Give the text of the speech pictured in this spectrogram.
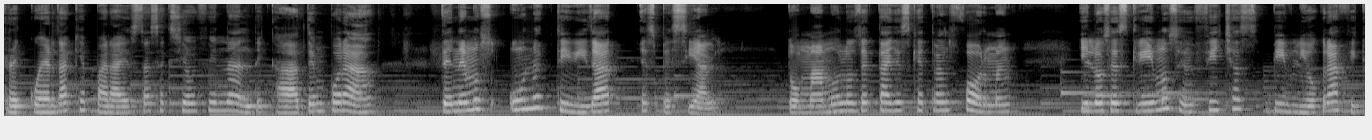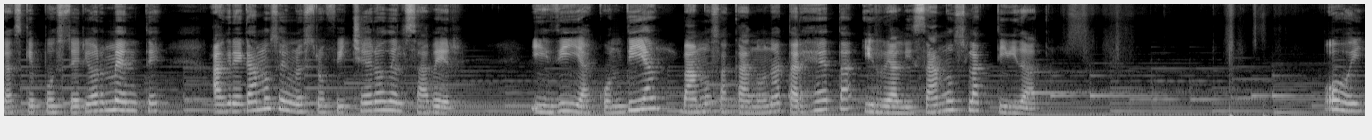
Recuerda que para esta sección final de cada temporada tenemos una actividad especial. Tomamos los detalles que transforman y los escribimos en fichas bibliográficas que posteriormente agregamos en nuestro fichero del saber y día con día vamos sacando una tarjeta y realizamos la actividad. Hoy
